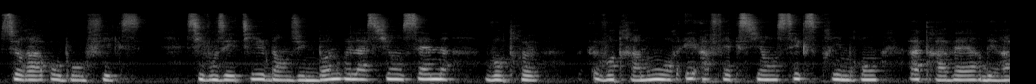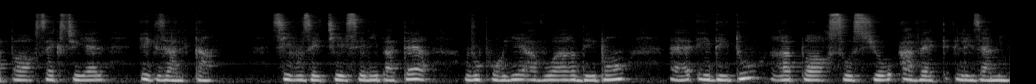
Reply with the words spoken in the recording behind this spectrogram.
sera au beau fixe. Si vous étiez dans une bonne relation saine, votre, votre amour et affection s'exprimeront à travers des rapports sexuels exaltants. Si vous étiez célibataire, vous pourriez avoir des bons euh, et des doux rapports sociaux avec les amis.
